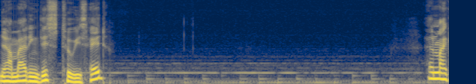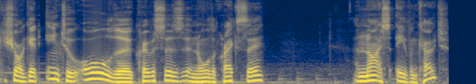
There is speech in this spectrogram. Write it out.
Now I'm adding this to his head. And making sure I get into all the crevices and all the cracks there. A nice even coat.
